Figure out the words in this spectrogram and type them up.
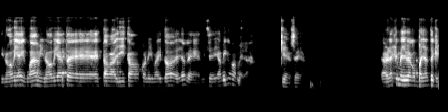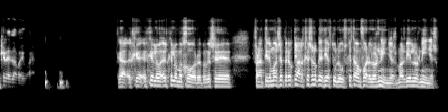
Mi novia igual, mi novia este, estaba allí, estábamos con Ibai y todo, ella le dice, ¿y a mí qué más me da? Quien sea. La verdad es que me llevé acompañante que es que le daba igual. Claro, es que, es que, lo, es que lo mejor, porque ese fanatismo ese, pero claro, es que eso es lo que decías tú, Lux, que estaban fuera los niños, más bien los niños.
